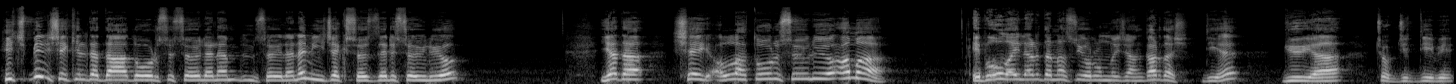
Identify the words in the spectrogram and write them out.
hiçbir şekilde daha doğrusu söylenem, söylenemeyecek sözleri söylüyor. Ya da şey Allah doğru söylüyor ama e bu olayları da nasıl yorumlayacaksın kardeş diye güya çok ciddi bir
